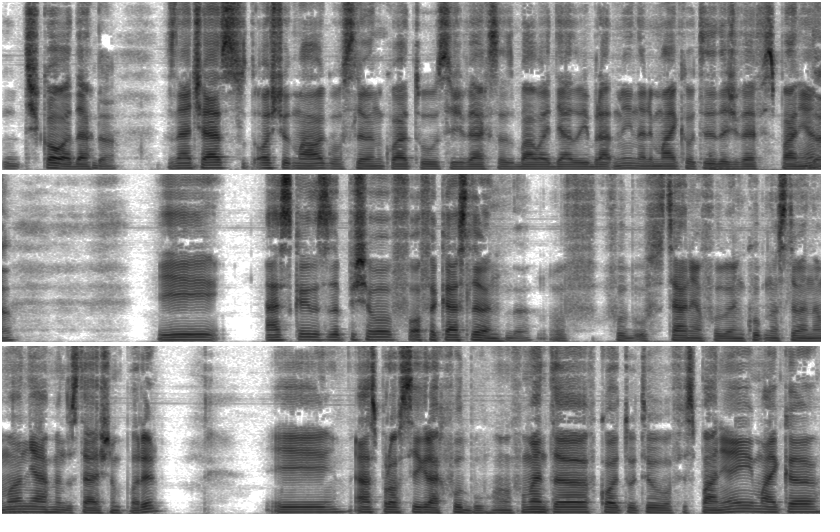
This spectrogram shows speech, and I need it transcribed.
Малък... Школа, да. Да. Значи аз от, още от малък в Сливен, когато си живеех с баба и дядо и брат ми, нали, майка отиде да живее в Испания. Да, И аз исках да се запиша в ОФК Сливен, да. в, футбол, в социалния футболен клуб на Сливен, ама нямахме достатъчно пари. И аз просто си играх футбол. В момента, в който отидох в Испания и майка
